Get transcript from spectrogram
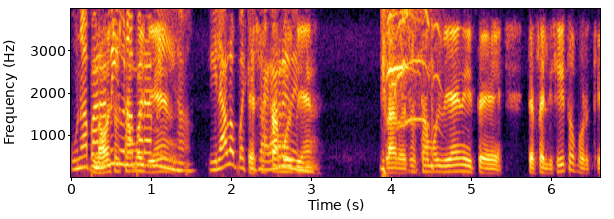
Una para No, mí y una para bien. mi hija. Y Lalo, pues que Eso se agarre de bien. mí. Claro, eso está muy bien y te, te felicito porque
